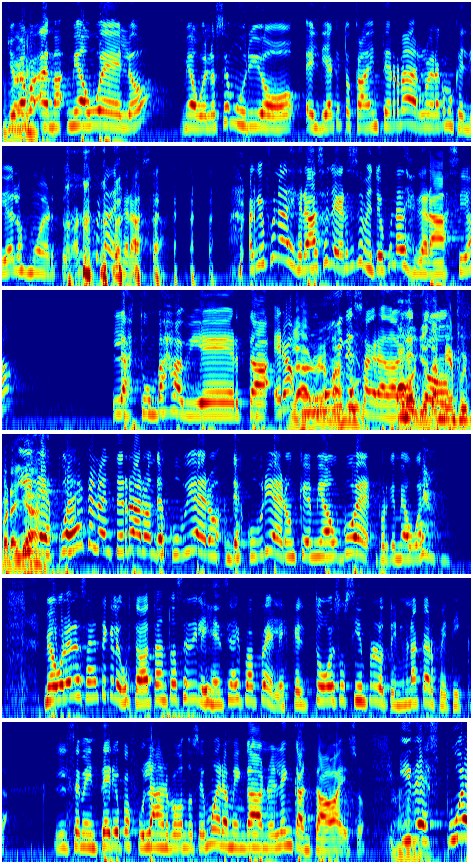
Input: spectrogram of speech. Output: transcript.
No Yo me acuerdo- además, mi abuelo, mi abuelo se murió el día que tocaba enterrarlo, era como que el día de los muertos. Aquí fue una desgracia. Aquí fue una desgracia, llegar a ese cementerio fue una desgracia. Las tumbas abiertas, era Claro, muy desagradable. Ojo, yo también fui para allá. Y después de que lo enterraron, descubrieron, descubrieron que mi abuelo, porque mi abuelo, mi abuelo era esa gente que le gustaba tanto hacer diligencias y papeles, que él todo eso siempre lo tenía en una carpetica. El cementerio para fulano, para cuando se muera, me engano, él le encantaba eso. Y después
